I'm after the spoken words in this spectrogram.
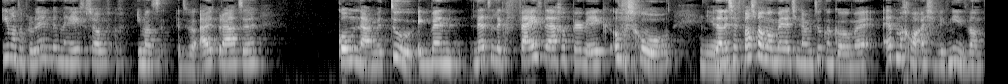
iemand een probleem met me heeft of zo... Of iemand het wil uitpraten... Kom naar me toe. Ik ben letterlijk vijf dagen per week op school. Ja. Dan is er vast wel een moment dat je naar me toe kan komen. App me gewoon alsjeblieft niet. Want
